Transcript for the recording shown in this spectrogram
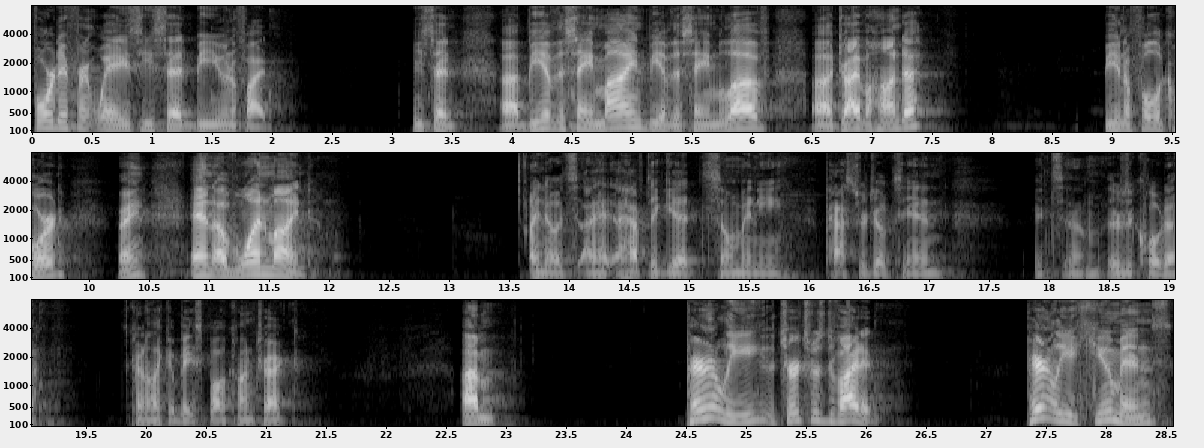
Four different ways he said, be unified. He said, uh, be of the same mind, be of the same love, uh, drive a Honda, be in a full accord, right? And of one mind. I know it's, I have to get so many pastor jokes in. It's, um, there's a quota. It's kind of like a baseball contract. Um, apparently, the church was divided. Apparently, humans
